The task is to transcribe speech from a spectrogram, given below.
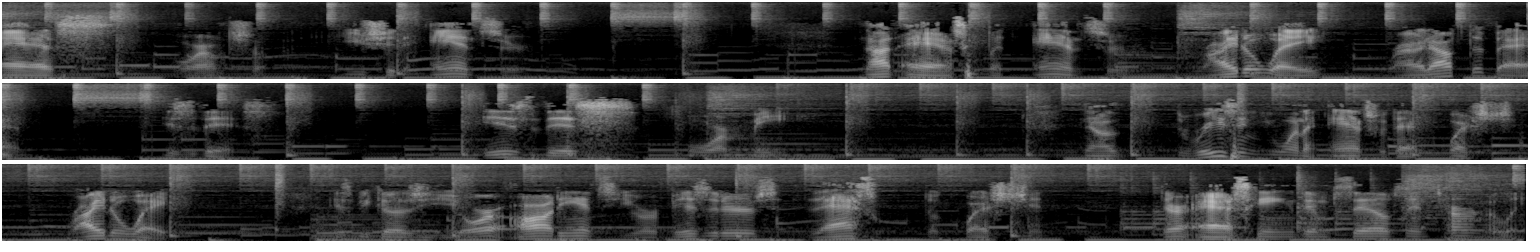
ask, or I'm sure you should answer, not ask, but answer right away, right off the bat, is this Is this for me? Now, the reason you want to answer that question right away is because your audience, your visitors, that's the question they're asking themselves internally.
